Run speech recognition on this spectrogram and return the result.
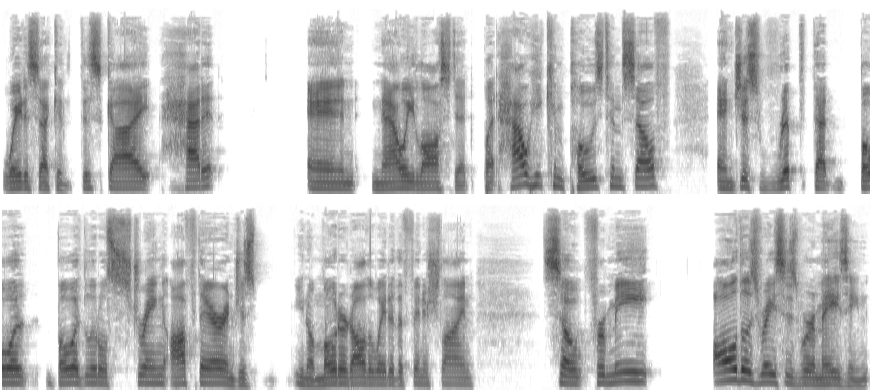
wait a second, this guy had it and now he lost it. But how he composed himself and just ripped that boa boa little string off there and just you know motored all the way to the finish line. So for me, all those races were amazing.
